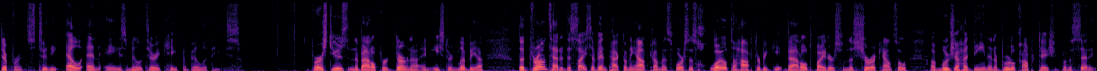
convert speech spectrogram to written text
difference to the LNA's military capabilities. First used in the battle for Derna in eastern Libya, the drones had a decisive impact on the outcome as forces loyal to Haftar battled fighters from the Shura Council of Mujahideen in a brutal confrontation for the city.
